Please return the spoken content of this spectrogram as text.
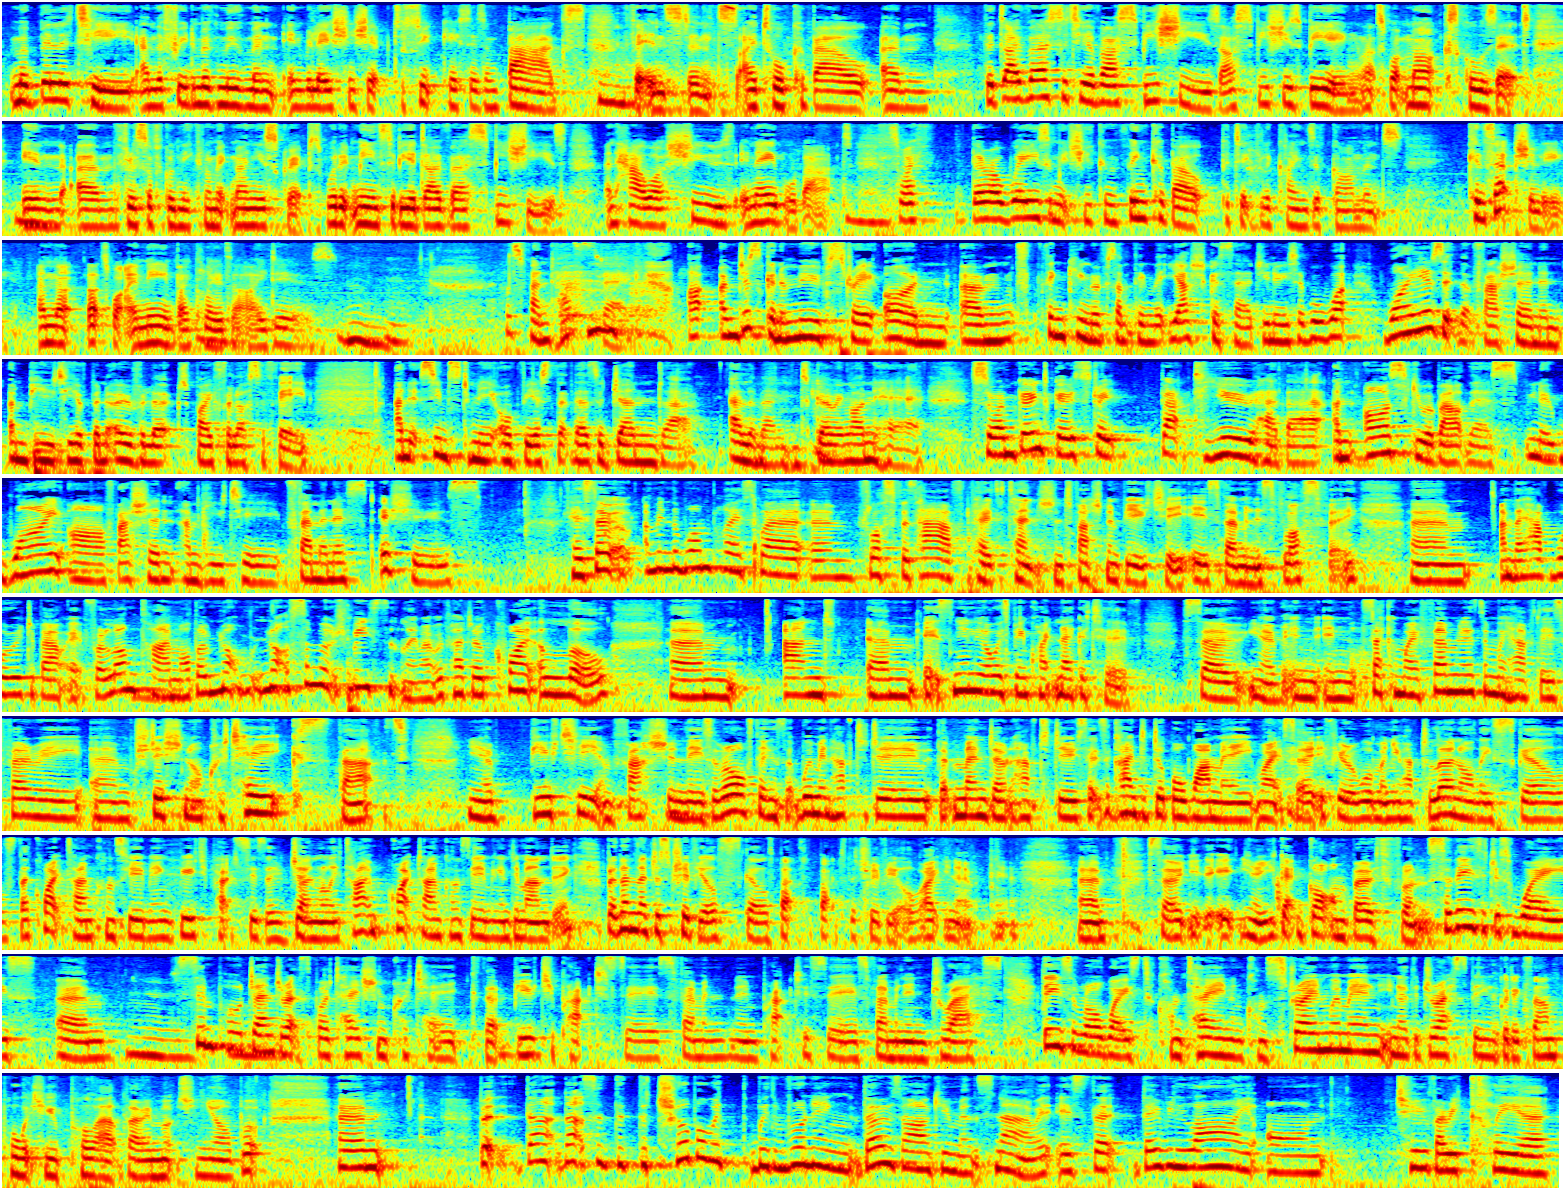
mobility and the freedom of movement in relationship to suitcases and bags, mm. for instance. I talk about um, the diversity of our species, our species being, that's what Marx calls it mm. in um, philosophical and economic manuscripts, what it means to be a diverse species and how our shoes enable that. Mm. So I, there are ways in which you can think about particular kinds of garments conceptually, and that, that's what I mean by clothes are ideas. That's fantastic. I, am just going to move straight on, um, thinking of something that Yashka said. You know, you said, well, what, why is it that fashion and, and beauty have been overlooked by philosophy? And it seems to me obvious that there's a gender element going on here. So I'm going to go straight back to you, Heather, and ask you about this. You know, why are fashion and beauty feminist issues? Okay, so I mean, the one place where um, philosophers have paid attention to fashion and beauty is feminist philosophy, um, and they have worried about it for a long time, although not not so much recently. Right? We've had a, quite a lull, um, and um, it's nearly always been quite negative. So, you know, in, in second wave feminism, we have these very um, traditional critiques that, you know, beauty and fashion, these are all things that women have to do that men don't have to do. So it's a kind of double whammy, right? So if you're a woman, you have to learn all these skills. They're quite time consuming. Beauty practices are generally time, quite time consuming and demanding, but then they're just trivial skills. Back to, back to the trivial, right? You know, you know. Um, so you, it, you know you get got on both fronts. So these are just ways, um, mm. Simple gender exploitation critique that beauty practices, feminine practices, feminine dress. These are all ways to contain and constrain women. You know, the dress being a good example, which you pull out very much in your book. Um, but that, that's the, the, trouble with, with running those arguments now is that they rely on two very clear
